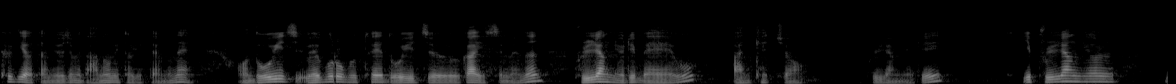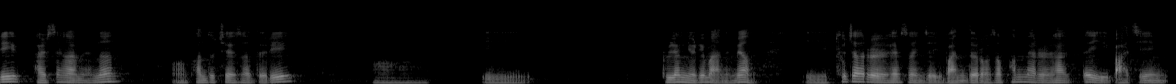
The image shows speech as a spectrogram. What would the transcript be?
크기였다면 요즘은 나노미터이기 때문에 어, 노이즈 외부로부터의 노이즈가 있으면은 불량률이 매우 많겠죠. 불량률이 이 불량률이 발생하면은 어, 반도체 회사들이 어, 이 불량률이 많으면 이 투자를 해서 이제 만들어서 판매를 할 때 이 마진이나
